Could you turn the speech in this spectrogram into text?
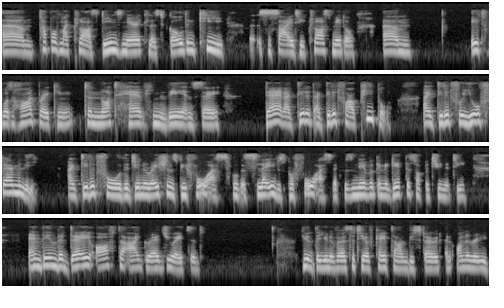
um, top of my class, Dean's Merit List, Golden Key uh, Society, class medal, um, it was heartbreaking to not have him there and say, Dad, I did it. I did it for our people. I did it for your family. I did it for the generations before us, for the slaves before us that was never going to get this opportunity. And then the day after I graduated, the University of Cape Town bestowed an honorary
